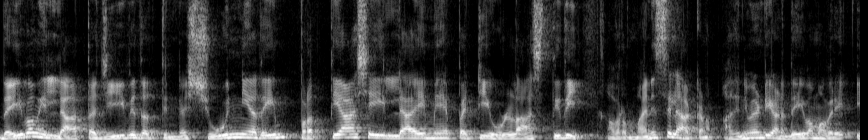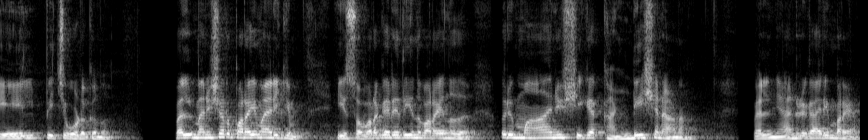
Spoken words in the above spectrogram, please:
ദൈവമില്ലാത്ത ജീവിതത്തിന്റെ ശൂന്യതയും പ്രത്യാശയില്ലായ്മയെ പറ്റിയുള്ള ആ സ്ഥിതി അവർ മനസ്സിലാക്കണം. അതിനുവേണ്ടിയാണ് ദൈവം അവരെ ഏൽപ്പിച്ചു കൊടുക്കുന്നത്. വെൽ മനുഷ്യർ പറയുമായിരിക്കും ഈ സ്വവർഗരതി എന്ന് പറയുന്നത് ഒരു മാനുഷിക കണ്ടീഷനാണ് വെൽ ഞാനൊരു കാര്യം പറയാം.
